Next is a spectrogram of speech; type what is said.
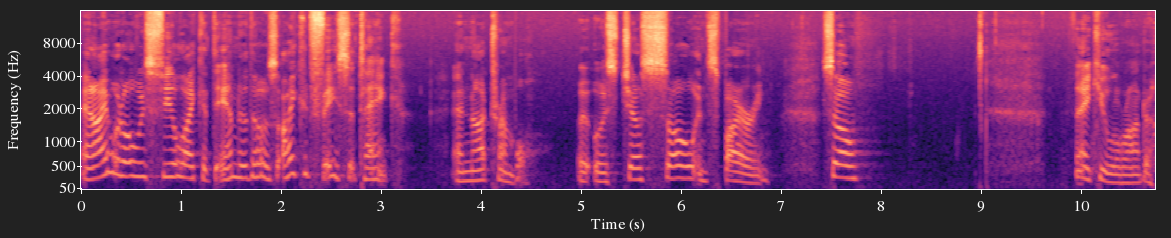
And I would always feel like at the end of those, I could face a tank and not tremble. It was just so inspiring. So, thank you, LaRonda.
